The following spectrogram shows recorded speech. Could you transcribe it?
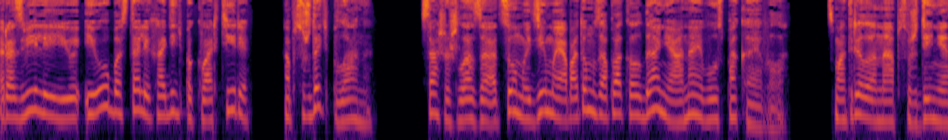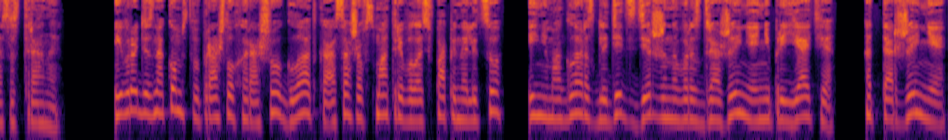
развили ее, и оба стали ходить по квартире, обсуждать планы. Саша шла за отцом и Димой, а потом заплакал Даня, а она его успокаивала. Смотрела на обсуждение со стороны. И вроде знакомство прошло хорошо, гладко, а Саша всматривалась в папино лицо и не могла разглядеть сдержанного раздражения, неприятия, отторжения,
